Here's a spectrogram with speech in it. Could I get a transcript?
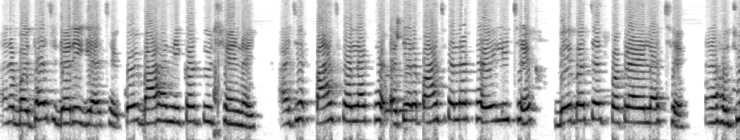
અને બધા જ ડરી ગયા છે. કોઈ બહાર નીકળતું છે નહીં. આજે પાંચ કલાક અત્યારે પાંચ કલાક થયેલી છે. બે બચ્ચા જ પકડાયેલા છે અને હજુ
